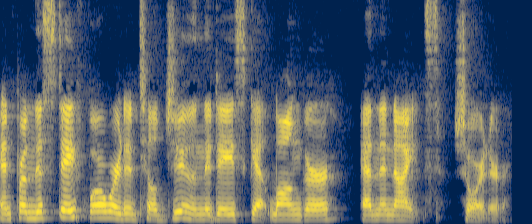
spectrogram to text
And from this day forward until June, the days get longer and the nights shorter.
